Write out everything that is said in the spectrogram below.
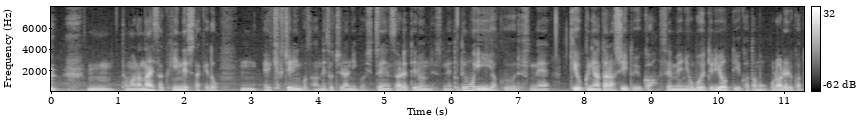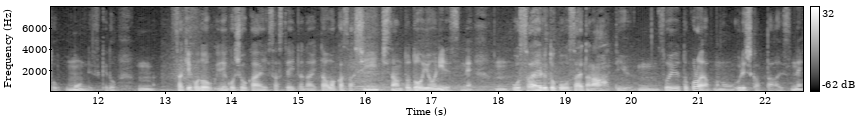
うん、たまらない作品でしたけど、うんえー、菊池凛子さんねそちらに出演されてるんですね。とてもいい役ですね。記憶に新しいというか鮮明に覚えてるよっていう方もおられるかと思うんですけど、うん、先ほど、えー、ご紹介させていただいた若狭真一さんと同様にですね、うん、抑えるとこ抑えたなっていう、うん、そういうところはあの嬉しかったですね。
